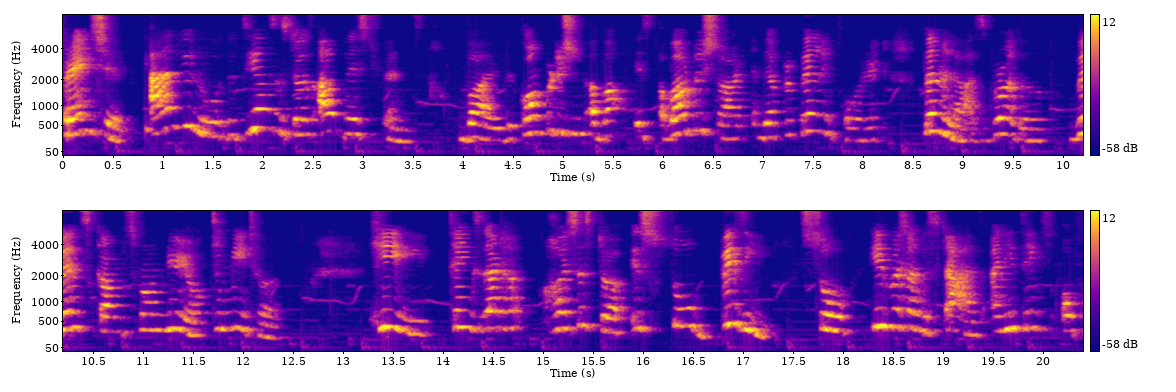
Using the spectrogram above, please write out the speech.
friendship. As you know, the Thea sisters are best friends. While the competition is about to start and they are preparing for it, Pamela's brother Vince comes from New York to meet her. He thinks that her, her sister is so busy, so he misunderstands and he thinks of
